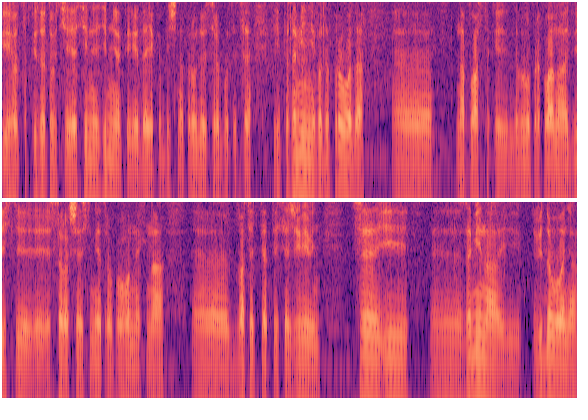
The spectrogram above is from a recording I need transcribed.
підгот- підготовці осінньо-зимнього періоду, як обично, проводилися роботи це і по заміні водопроводу е, на пластики, де було прокладено 246 метрів погонних на е, 25 тисяч гривень. Це і е, заміна і відновлення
